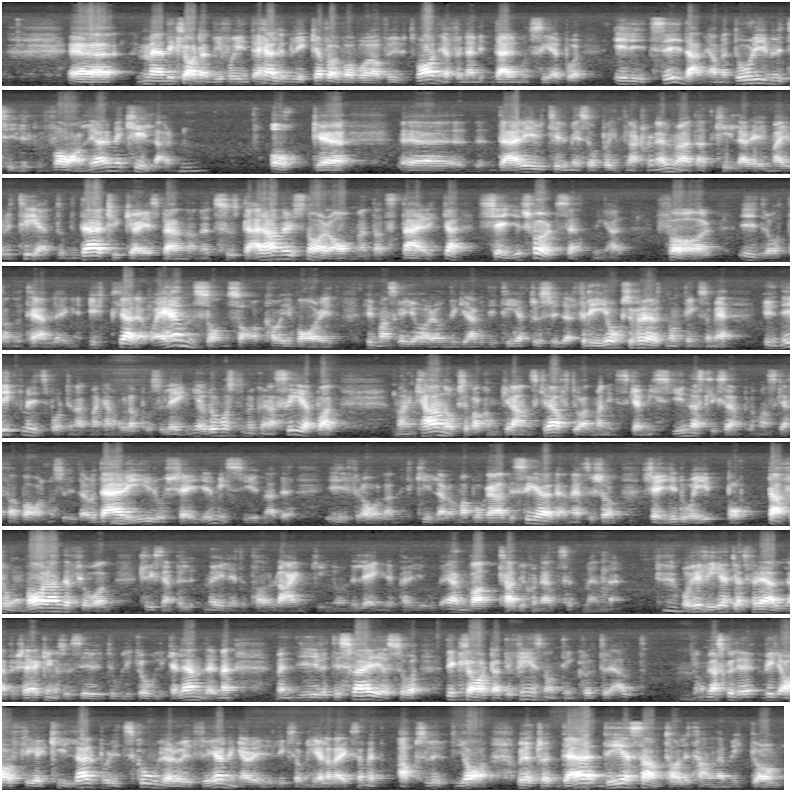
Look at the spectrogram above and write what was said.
Eh, men det är klart att vi får inte heller blicka för vad vi har för utmaningar. För när vi däremot ser på elitsidan, ja men då är det ju betydligt vanligare med killar. Mm. Och eh, eh, där är ju till och med så på internationell möte att killar är i majoritet och det där tycker jag är spännande. Så där handlar det snarare om att stärka tjejers förutsättningar för idrottande och tävling ytterligare. Och en sån sak har ju varit hur man ska göra under graviditeter och så vidare. För det är ju också för övrigt någonting som är unikt med ridsporten att man kan hålla på så länge och då måste man kunna se på att man kan också vara konkurrenskraftig och att man inte ska missgynnas till exempel om man skaffar barn och så vidare. Och där är ju då tjejer missgynnade i förhållande till killar om man vågar adressera den eftersom tjejer då är borta, frånvarande från till exempel möjlighet att ta ranking under längre period än vad traditionellt sett män är. Och vi vet ju att föräldraförsäkringen så ser ut i olika olika länder men, men givet i Sverige så det är klart att det finns någonting kulturellt om jag skulle vilja ha fler killar på ridskolor och i föreningar i liksom hela verksamheten, absolut ja. Och jag tror att det, det samtalet handlar mycket om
